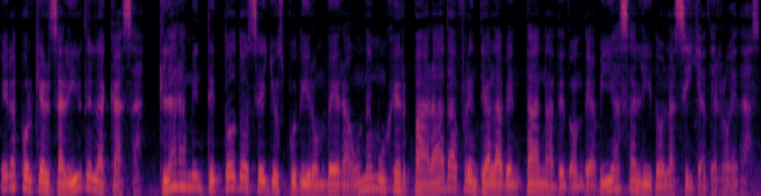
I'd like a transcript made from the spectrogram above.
era porque al salir de la casa, claramente todos ellos pudieron ver a una mujer parada frente a la ventana de donde había salido la silla de ruedas.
